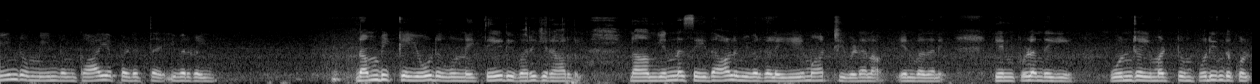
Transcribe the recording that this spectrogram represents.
மீண்டும் மீண்டும் காயப்படுத்த இவர்கள் நம்பிக்கையோடு உன்னை தேடி வருகிறார்கள். நாம் என்ன செய்தாலும் இவர்களை ஏமாற்றி விடலாம் என்பதனை. என் குழந்தையே ஒன்றை மட்டும் புரிந்து கொள்.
